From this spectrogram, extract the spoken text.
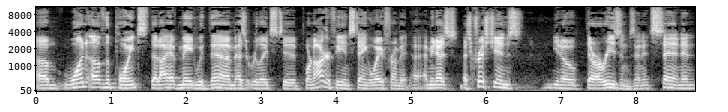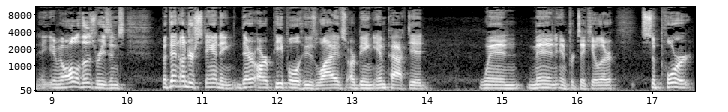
um, one of the points that I have made with them as it relates to pornography and staying away from it. I mean, as as Christians, you know, there are reasons, and it's sin, and you know all of those reasons. But then understanding there are people whose lives are being impacted when men, in particular, support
